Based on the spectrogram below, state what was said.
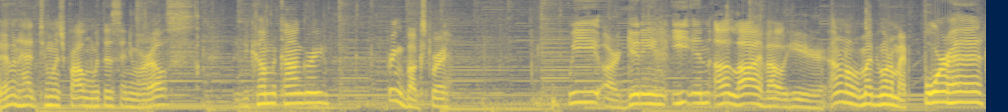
We haven't had too much problem with this anywhere else. If you come to Congaree, bring bug spray. We are getting eaten alive out here. I don't know, it might be one on my forehead.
